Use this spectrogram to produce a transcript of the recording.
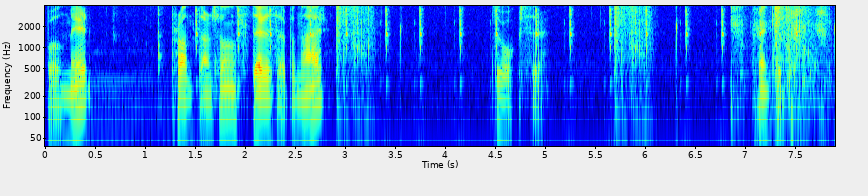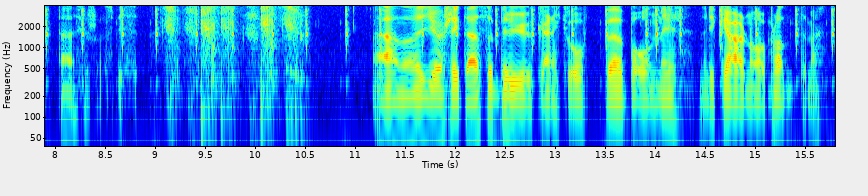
bone meal. Planter den sånn, steller seg på den her. Så vokser det. Egentlig bra. Jeg skal se spise. Ja, når jeg gjør slik der, så bruker den ikke opp uh, bone meal når det ikke er noe å plante med.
